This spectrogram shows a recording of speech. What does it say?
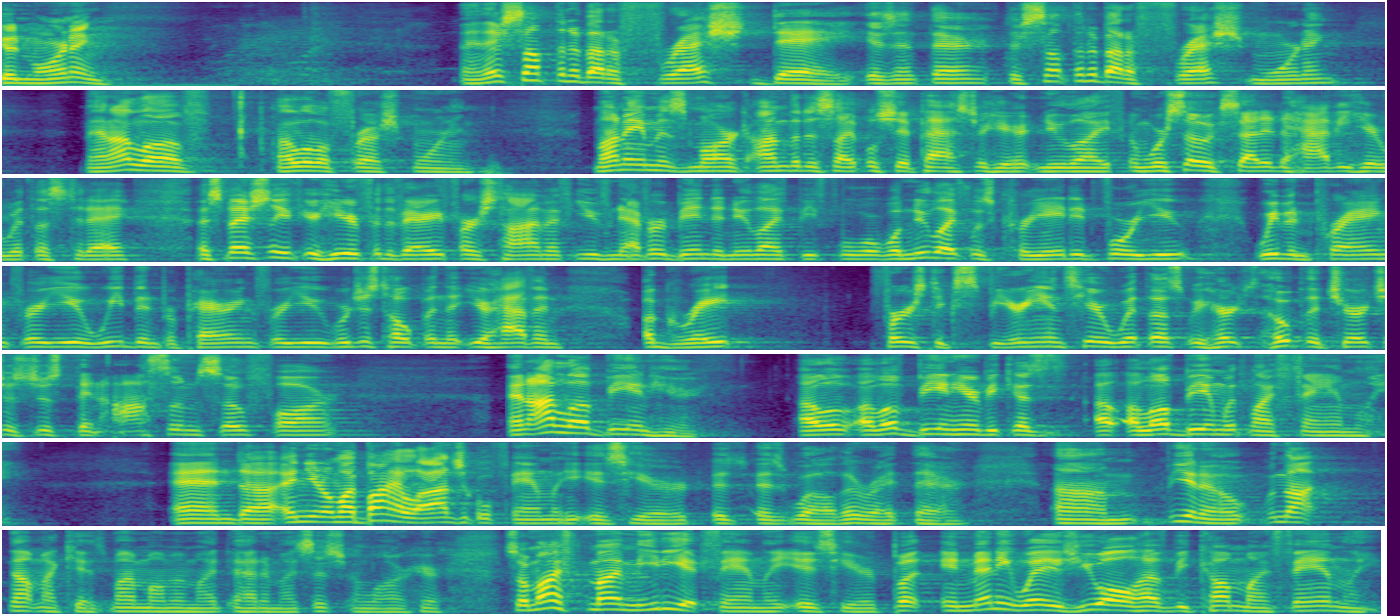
Good morning. Man, there's something about a fresh day, isn't there? There's something about a fresh morning. Man, I love I love a fresh morning. My name is Mark. I'm the discipleship pastor here at New Life, and we're so excited to have you here with us today, especially if you're here for the very first time. If you've never been to New Life before, well, New Life was created for you. We've been praying for you, we've been preparing for you. We're just hoping that you're having a great first experience here with us. We hope the church has just been awesome so far. And I love being here. I love, I love being here because I, I love being with my family. And, uh, and, you know, my biological family is here as, as well. They're right there. Um, you know, not, not my kids, my mom and my dad and my sister in law are here. So my, my immediate family is here. But in many ways, you all have become my family.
